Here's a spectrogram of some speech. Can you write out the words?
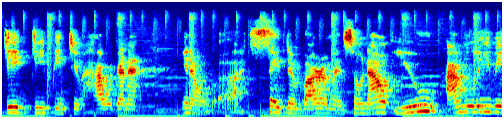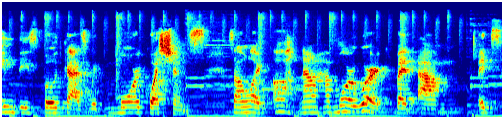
dig deep into how we're gonna, you know, uh, save the environment. So now you, I'm leaving this podcast with more questions. So I'm like, oh, now I have more work. But um, it's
